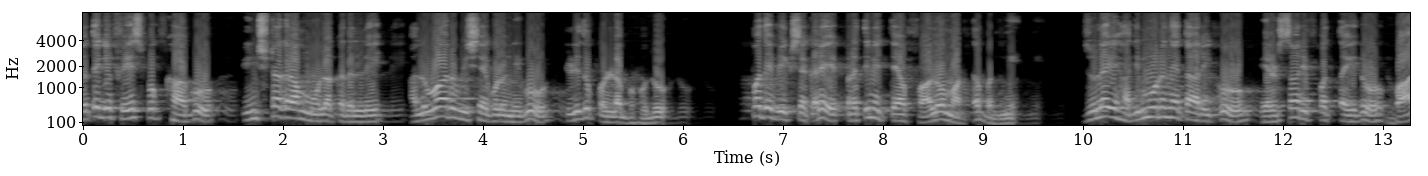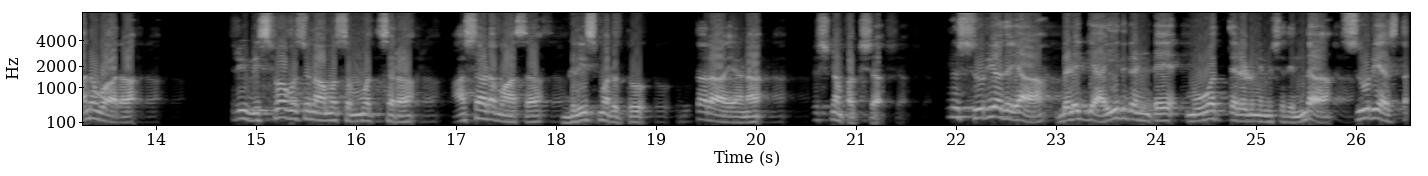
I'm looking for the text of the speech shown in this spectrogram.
ಜೊತೆಗೆ ಫೇಸ್ಬುಕ್ ಹಾಗೂ ಇನ್ಸ್ಟಾಗ್ರಾಂ ಮೂಲಕದಲ್ಲಿ ಹಲವಾರು ವಿಷಯಗಳು ನೀವು ತಿಳಿದುಕೊಳ್ಳಬಹುದು. ತಪ್ಪದೆ ವೀಕ್ಷಕರೇ, ಪ್ರತಿನಿತ್ಯ ಫಾಲೋ ಮಾಡ್ತಾ ಬನ್ನಿ. ಜುಲೈ ಹದಿಮೂರನೇ ತಾರೀಕು ಎರಡ್ ಸಾವಿರದ ಇಪ್ಪತ್ತೈದು ಭಾನುವಾರ, ಶ್ರೀ ವಿಶ್ವವಸುನಾಮ ಸಂವತ್ಸರ ಆಷಾಢ ಮಾಸ, ಗ್ರೀಷ್ಮ ಋತು, ಉತ್ತರಾಯಣ, ಕೃಷ್ಣ ಪಕ್ಷ. ಇನ್ನು ಸೂರ್ಯೋದಯ ಬೆಳಿಗ್ಗೆ ಐದು ಗಂಟೆ ಮೂವತ್ತೆರಡು ನಿಮಿಷದಿಂದ ಸೂರ್ಯಾಸ್ತ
